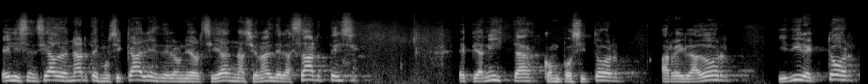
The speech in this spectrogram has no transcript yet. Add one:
Es licenciado en Artes Musicales de la Universidad Nacional de las Artes es pianista, compositor, arreglador y director.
